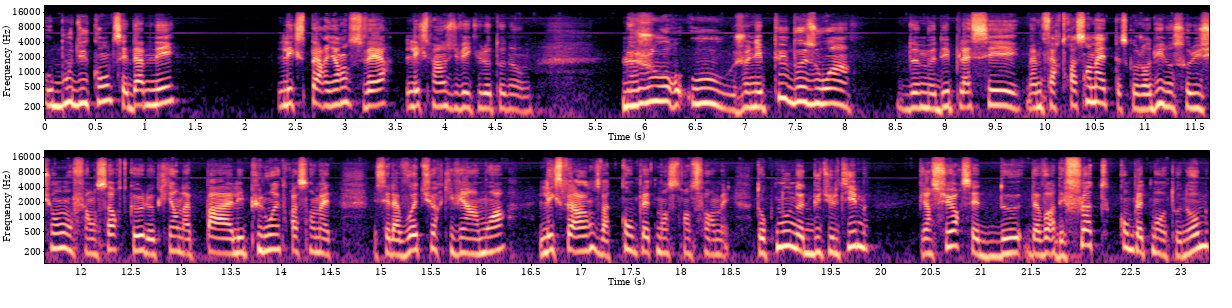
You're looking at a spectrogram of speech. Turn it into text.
Au bout du compte, c'est d'amener l'expérience vers l'expérience du véhicule autonome. Le jour où je n'ai plus besoin de me déplacer, même faire 300 mètres, parce qu'aujourd'hui, nos solutions, ont fait en sorte que le client n'a pas à aller plus loin que 300 mètres. Mais c'est la voiture qui vient à moi, l'expérience va complètement se transformer. Donc nous, notre but ultime, bien sûr, c'est d'avoir des flottes complètement autonomes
